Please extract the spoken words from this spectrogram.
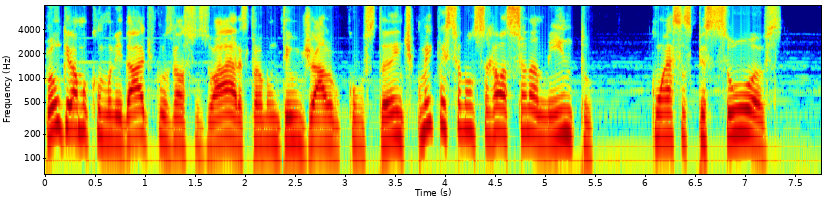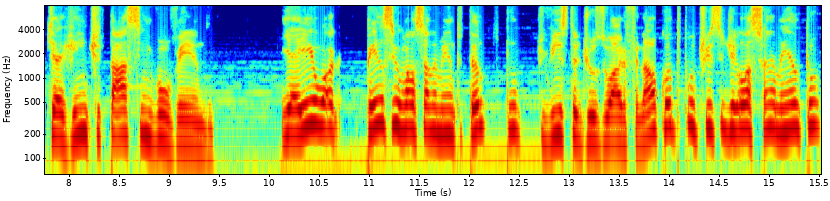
Vamos criar uma comunidade com os nossos usuários para manter um diálogo constante? Como é que vai ser o nosso relacionamento com essas pessoas que a gente está se envolvendo? E aí eu penso em um relacionamento tanto do ponto de vista de usuário final, quanto do ponto de vista de relacionamento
